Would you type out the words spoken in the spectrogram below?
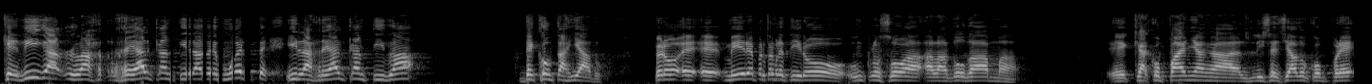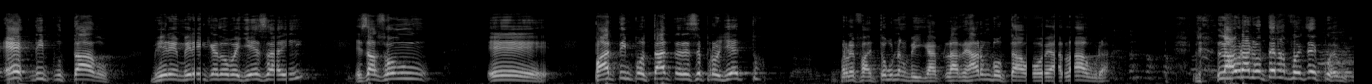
que diga la real cantidad de muertes y la real cantidad de contagiados. Pero eh, eh, mire, pero retiró un closó a, las dos damas eh, que acompañan al licenciado Compré, es diputado. Miren, miren qué dos belleza ahí. Esas son parte importante de ese proyecto. Pero le faltó una amiga, la dejaron votar a Laura. Laura no tiene la fuerza del pueblo.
